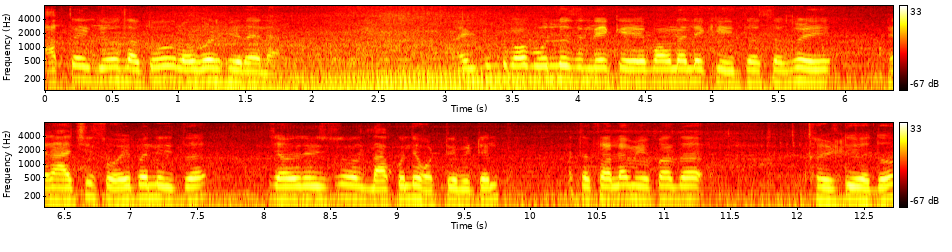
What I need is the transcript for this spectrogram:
अख्खा एक दिवस जातो लवकर फिरायला. आणि इथून तुम्हाला बोललोच लेक आहे पाहुणा लेक आहे इथं सगळे. राहायची सोय पण आहे तिथं. ज्यामध्ये तुम्हाला दे हॉटेल भेटेल आता चला मी पण आता खलटी होतो.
